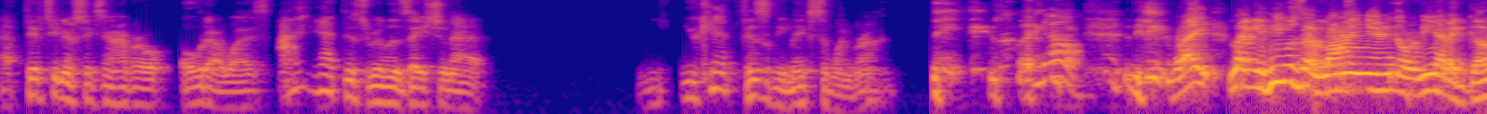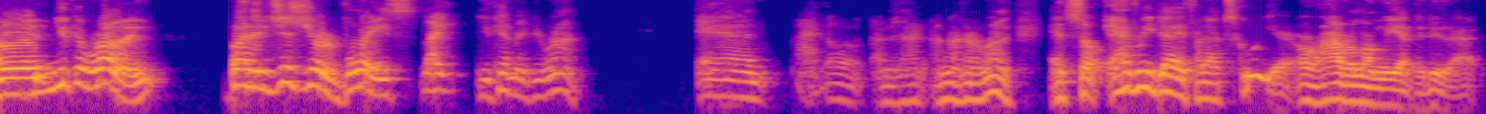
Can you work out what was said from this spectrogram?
at 15 or 16, however old I was, I had this realization that you can't physically make someone run. Like, No. right? Like if he was a lion or if he had a gun, you could run, but it's just your voice, like you can't make me run. And I go, I'm not, I'm not gonna run. And so every day for that school year, or however long we had to do that,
